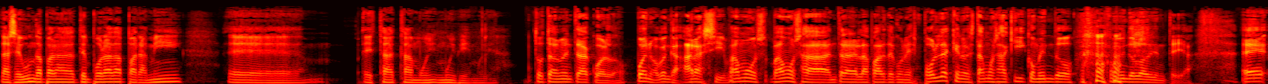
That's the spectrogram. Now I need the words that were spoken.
La segunda temporada para mí eh, está, está muy, muy bien, muy bien. Totalmente de acuerdo. Bueno, venga, ahora sí, vamos, vamos a entrar en la parte con spoilers, que nos estamos aquí comiendo, comiendo los dientes ya. Eh,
